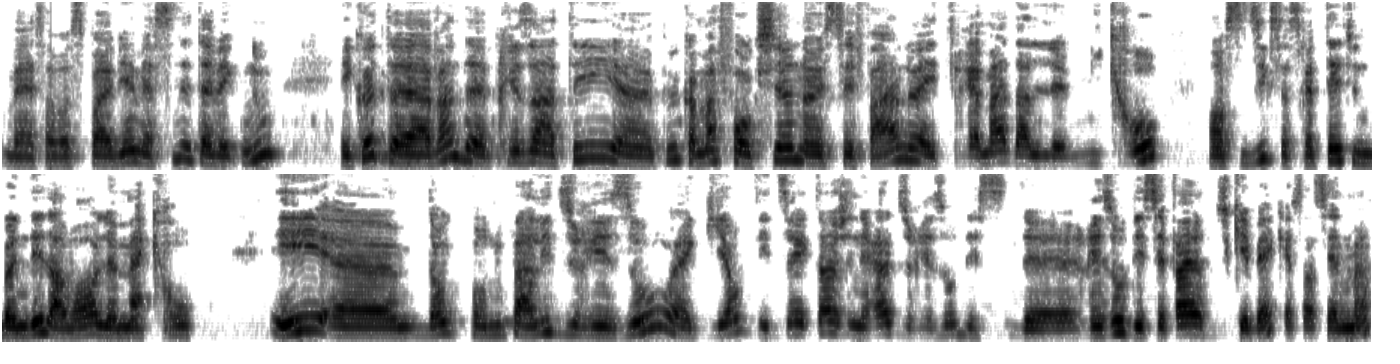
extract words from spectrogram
Ben, ça va super bien. Merci d'être avec nous. Écoute, euh, avant de présenter un peu comment fonctionne un CFR, être vraiment dans le micro, on s'est dit que ce serait peut-être une bonne idée d'avoir le macro. Et euh, donc, pour nous parler du réseau, euh, Guillaume, tu es directeur général du réseau des, de, réseau des CFR du Québec, essentiellement.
